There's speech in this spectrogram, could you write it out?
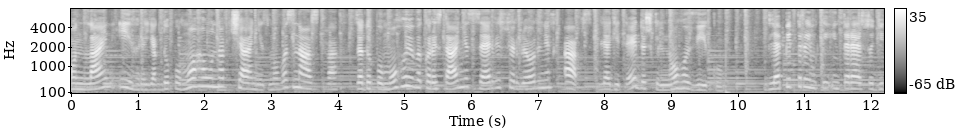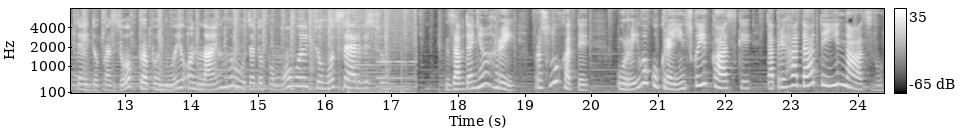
Онлайн-ігри як допомога у навчанні з мовознавства за допомогою використання сервісу Learning Apps для дітей дошкільного віку. Для підтримки інтересу дітей до казок пропоную онлайн-гру за допомогою цього сервісу. Завдання гри прослухати уривок української казки та пригадати її назву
